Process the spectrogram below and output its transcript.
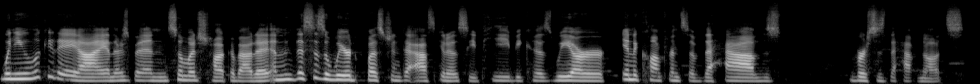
When you look at AI, and there's been so much talk about it, and this is a weird question to ask at OCP because we are in a conference of the haves versus the have nots.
